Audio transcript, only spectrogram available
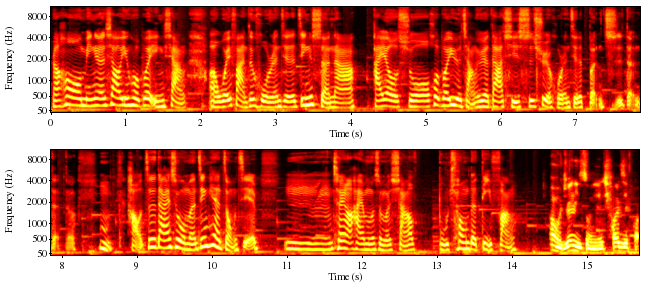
然后名人效应会不会影响呃违反这个火人节的精神啊？还有说会不会越长越大，其实失去了火人节的本质等等的。嗯，好，这是大概是我们今天的总结。嗯，陈瑶还有没有什么想要补充的地方？啊，我觉得你总结超级好。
